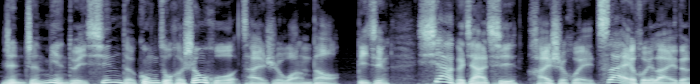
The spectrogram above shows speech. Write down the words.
认真面对新的工作和生活才是王道。毕竟下个假期还是会再回来的。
